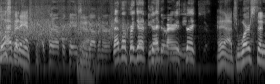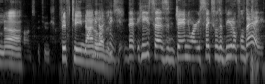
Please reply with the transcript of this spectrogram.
Bullshit answer. A clarification, yeah. Governor. Never forget January 6th. Yeah, it's worse than uh, 15 9 I, mean, I think that he says January 6th was a beautiful day.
